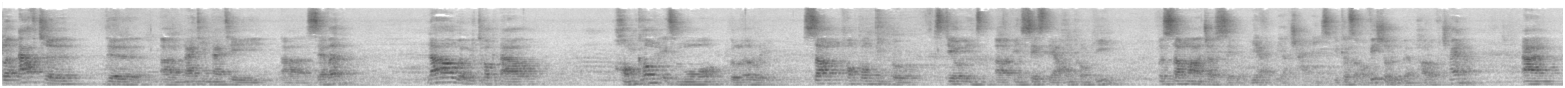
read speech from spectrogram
But after the uh, 1997, now when we talk about Hong Kong, is more blurry. Some Hong Kong people still in, uh, insist they are Hong Kong Gi, but some are just saying, yeah, we are Chinese because officially we are part of China. And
